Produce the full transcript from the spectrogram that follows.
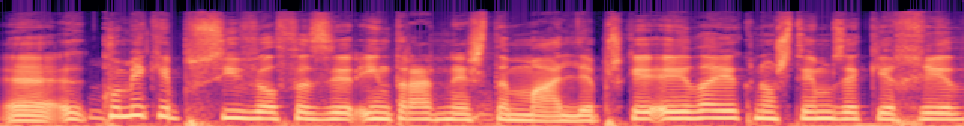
Eh, como é que é possível fazer entrar nesta malha? Porque a ideia que nós temos é que a rede,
